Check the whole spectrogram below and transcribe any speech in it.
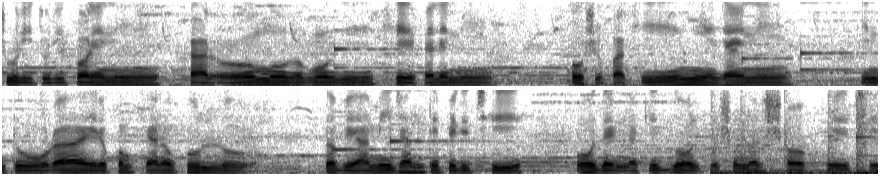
চুরি টুরি করেনি, কারও মুরগ মুরগি খেয়ে ফেলেনি, পশু পাখি নিয়ে যায়নি। কিন্তু ওরা এরকম কেন করল? তবে আমি জানতে পেরেছি, ওদের নাকি গল্প শোনার শখ হয়েছে।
